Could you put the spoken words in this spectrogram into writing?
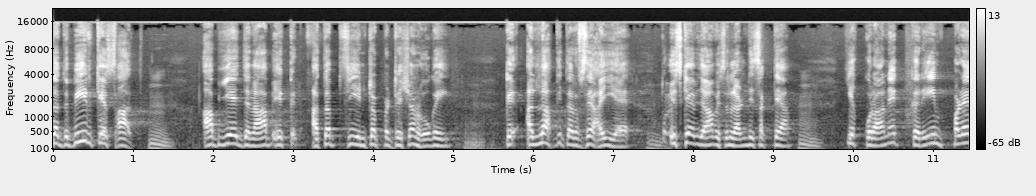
तदबीर के साथ। अब ये जनाब एक अतब सी इंटरप्रटेशन हो गई कि अल्लाह की तरफ़ से आई है तो इसके जनाब इसे लड़ नहीं सकते आप। ये कुरान करीम पढ़े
